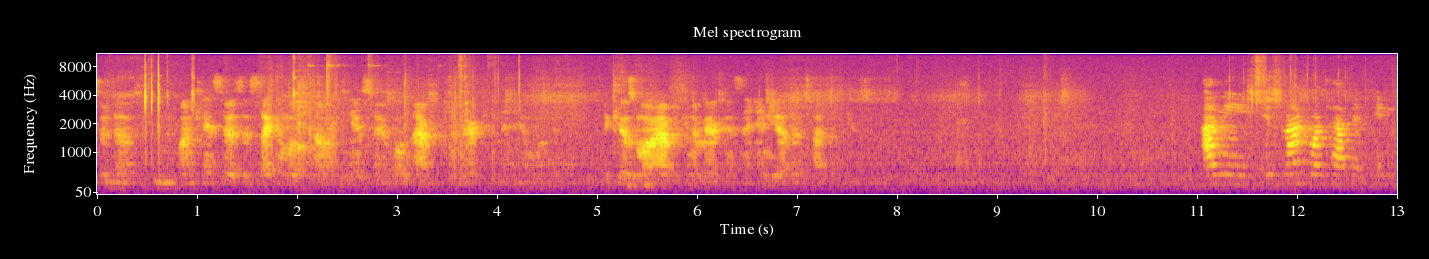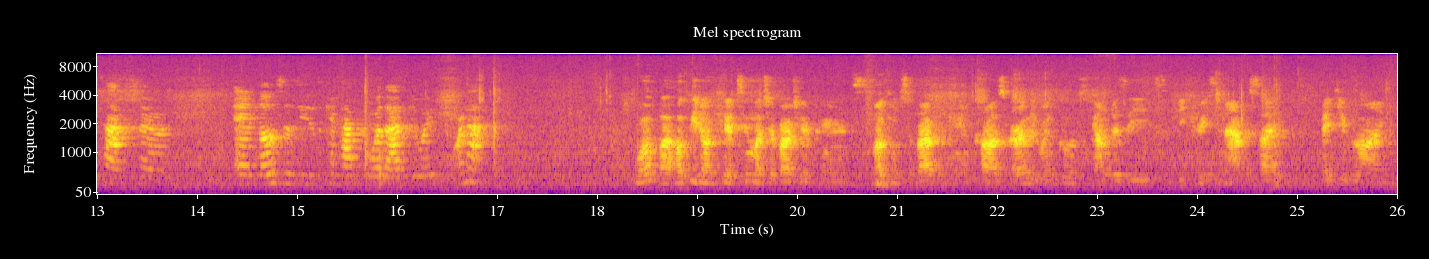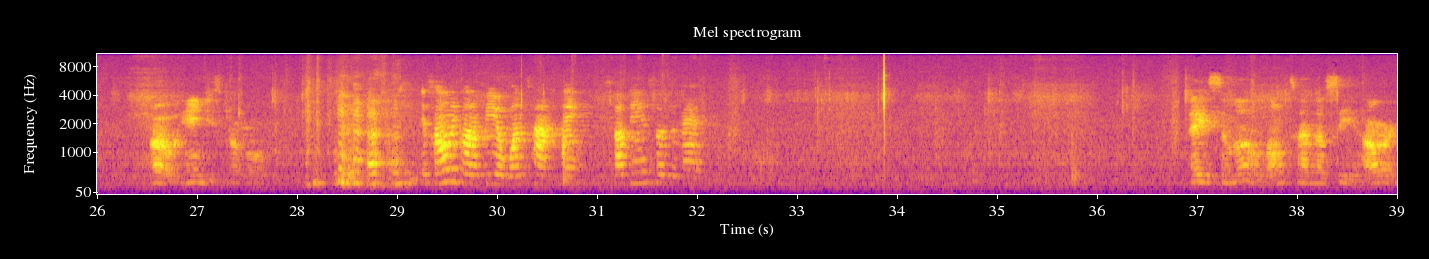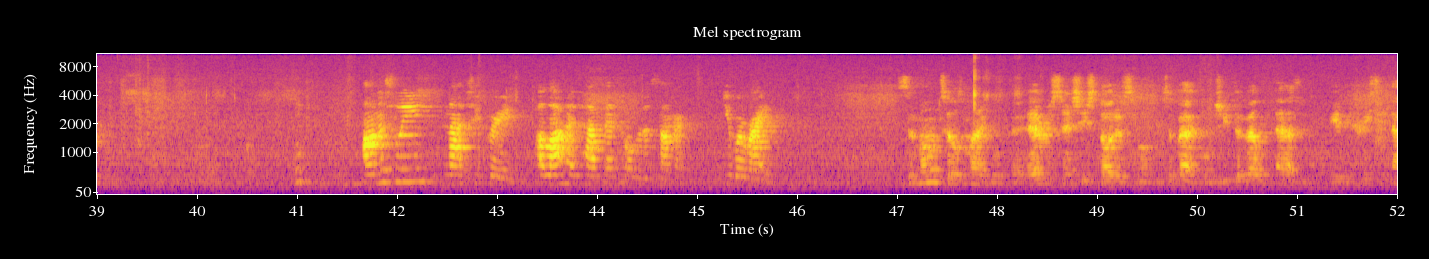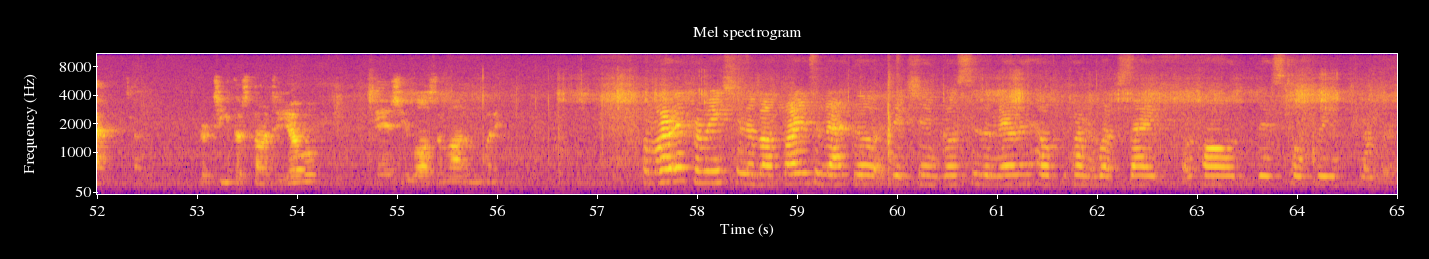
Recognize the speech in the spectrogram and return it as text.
cancer does. Lung cancer is the second most common cancer in both African American men and women. It kills more African Americans than any other type of cancer. I mean, it's not going to happen anytime soon. And those diseases can happen whether I do it or not. Well, I hope you don't care too much about your appearance. Smoking tobacco can cause early wrinkles, gum disease, decrease in appetite, make you blind. Oh, and you smoke old. It's only going to be a one-time thing. Stop being so dramatic. Hey, Simone, long time no see. How are you? Honestly, not too great. A lot has happened over the summer. You were right. Simone tells Michael that ever since she started smoking tobacco, she developed asthma, a decreasing appetite. Her teeth are starting to yellow, and she lost a lot of money. For more information about fighting tobacco addiction, go to the Maryland Health Department website or call this toll-free number.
